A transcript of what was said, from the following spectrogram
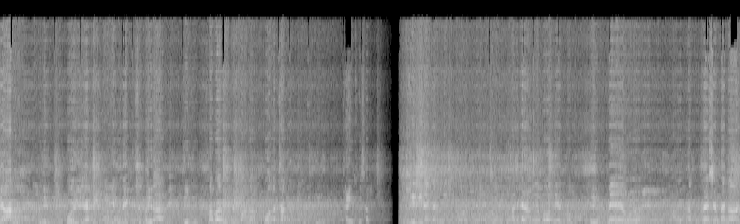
ਪਿਆਰ ਨਾਲ। ਜੀ। ਕੋਈ ਐਸੀ ਤਕਲੀਫ ਨਹੀਂ ਕਿਸੇ ਪ੍ਰਕਾਰ ਦੀ। ਜੀ ਜੀ। ਸਭ ਨੂੰ ਨਿਪਾ ਨਾਲ ਬਹੁਤ ਅੱਛਾ ਕਰਦੇ ਜੀ। ਥੈਂਕ ਯੂ ਸਰ ਜੀ ਜੀ। ਮੈਂ ਕਰਦੀ ਹਾਂ ਮੈਂ ਇੱਥੇ ਇਲਾਜ ਕਰਾਉਂਦੀ ਹਾਂ ਬਹੁਤ ਦੇਰ ਤੋਂ। ਜੀ। ਮੈਂ ਹੁਣ ਅਕੂਪ੍ਰੈਸ਼ਰ ਦਾ ਇਲਾਜ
